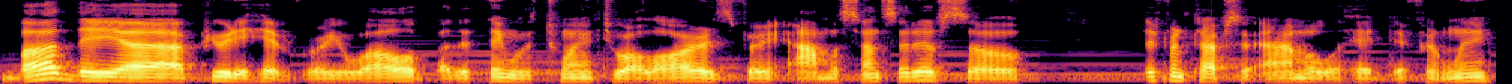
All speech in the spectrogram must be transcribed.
but they uh, appear to hit very well. But the thing with 22 LR is very ammo sensitive so different types of ammo will hit differently.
